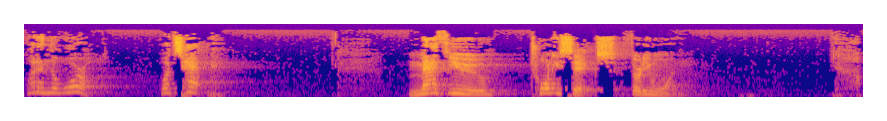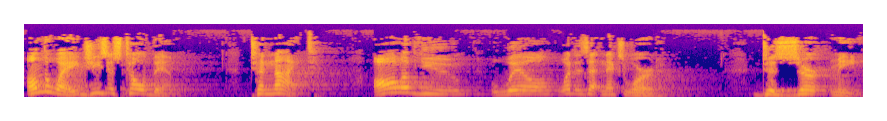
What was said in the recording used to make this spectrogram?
What in the world? What's happening? Matthew 26, 31. On the way, Jesus told them, Tonight, all of you will, what is that next word? Desert me.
